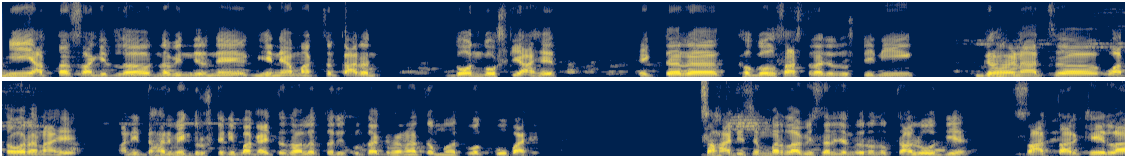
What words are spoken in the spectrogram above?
मी आत्ताच सांगितलं नवीन निर्णय घेण्यामागचं कारण दोन गोष्टी आहेत. एकतर खगोलशास्त्राच्या दृष्टीने ग्रहणाचं वातावरण आहे आणि धार्मिक दृष्टीने बघायचं झालं तरी सुद्धा ग्रहणाचं महत्त्व खूप आहे. सहा डिसेंबरला विसर्जन मिरवणूक चालू होतीये. सात तारखेला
